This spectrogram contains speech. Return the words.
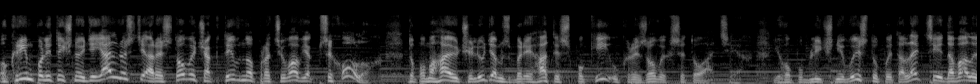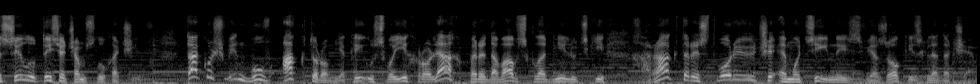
Окрім політичної діяльності, Арестович активно працював як психолог, допомагаючи людям зберігати спокій у кризових ситуаціях. Його публічні виступи та лекції давали силу тисячам слухачів. Також він був актором, який у своїх ролях передавав складні людські характери, створюючи емоційний зв'язок із глядачем.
